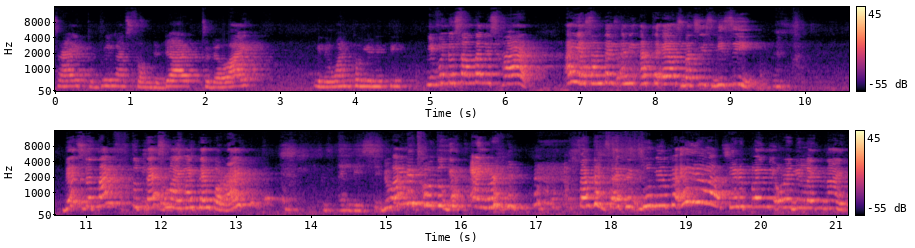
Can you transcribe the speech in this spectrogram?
try to bring us from the dark to the light in one community. Even though sometimes it's hard. Ah yeah, sometimes I need ATLs but she's busy. That's the time to test my, my temper, right? Do I need to, to get angry? sometimes I think, Bu Milka, eh yeah, she replied me already late night.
